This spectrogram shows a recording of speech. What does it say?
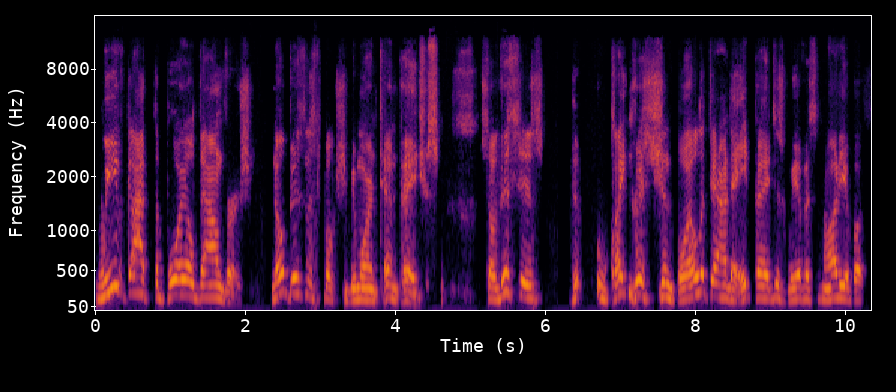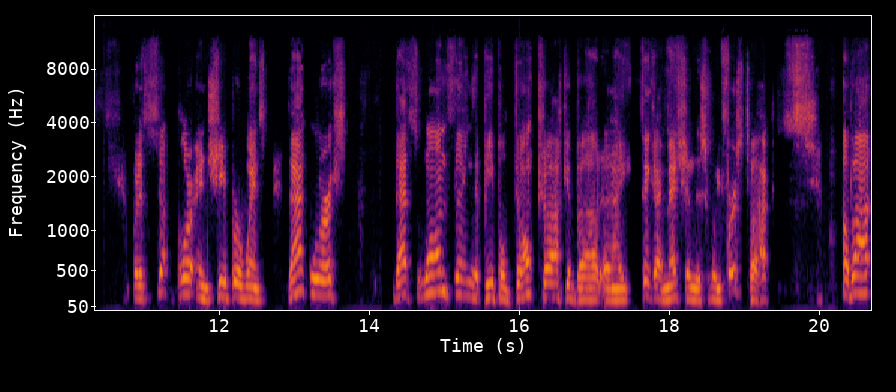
we've got the boiled down version. No business book should be more than 10 pages. So this is the Clayton Christensen boiled it down to eight pages. We have as an audiobook, but it's simpler and cheaper wins. That works. That's one thing that people don't talk about. And I think I mentioned this when we first talked about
